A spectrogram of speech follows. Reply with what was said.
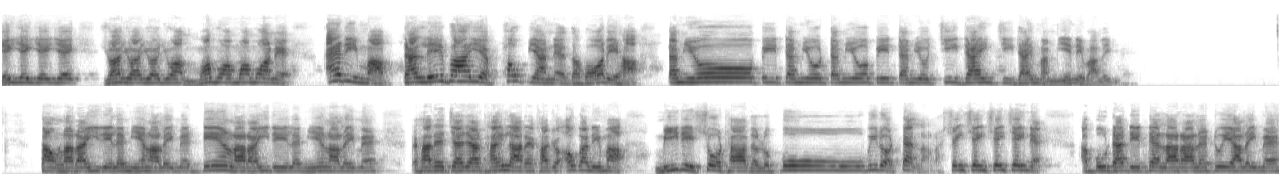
ရိပ်ရိပ်ရိပ်ရိပ်ရွာရွာရွာရွာမွားမွားမွားမွားနဲ့အဲ့ဒီမှာဓာတ်လေးပါးရဲ့ဖောက်ပြန်တဲ့သဘောတွေဟာတမျိုးပြီးတမျိုးတမျိုးပြီးတမျိုးကြည်တိုင်းကြည်တိုင်းမှာမြင်နေပါလိမ့်မယ်တောင်းလာတာကြီးတွေလည်းမြင်လာလိမ့်မယ်တင်းလာတာကြီးတွေလည်းမြင်လာလိမ့်မယ် တခါတည်းကြာကြာထိုင်းလာတဲ့ခါကျအောက်ကနေမှမီးတွေရှို့ထားသလိုပိုပြီးတော့တက်လာတာရှိန်ရှိန်ရှိန်ရှိန်နဲ့အပူဓာတ်တွေတက်လာတာလည်းတွေ့ရလိမ့်မယ်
